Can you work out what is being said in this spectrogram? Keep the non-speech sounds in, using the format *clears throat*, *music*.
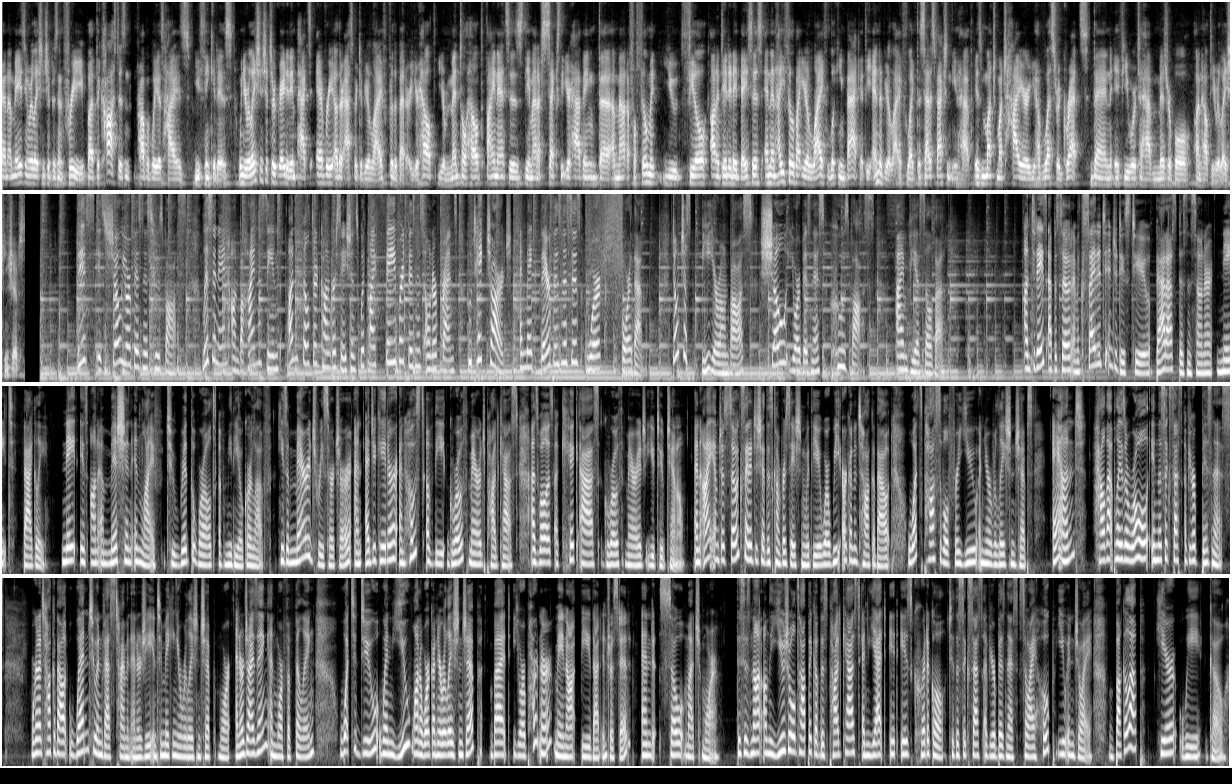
An amazing relationship isn't free, but the cost isn't probably as high as you think it is. When your relationships are great, it impacts every other aspect of your life for the better. Your health, your mental health, finances, the amount of sex that you're having, the amount of fulfillment you feel on a day to day basis, and then how you feel about your life looking back at the end of your life. Like the satisfaction that you have is much, much higher. You have less regrets than if you were to have miserable, unhealthy relationships. This is Show Your Business Who's Boss. Listen in on behind the scenes, unfiltered conversations with my favorite business owner friends who take charge and make their businesses work for them. Don't just be your own boss, show your business who's boss. I'm Pia Silva. On today's episode, I'm excited to introduce to you badass business owner Nate Bagley. Nate is on a mission in life to rid the world of mediocre love. He's a marriage researcher and educator and host of the Growth Marriage podcast, as well as a kick ass Growth Marriage YouTube channel. And I am just so excited to share this conversation with you where we are going to talk about what's possible for you and your relationships and how that plays a role in the success of your business. We're going to talk about when to invest time and energy into making your relationship more energizing and more fulfilling, what to do when you want to work on your relationship, but your partner may not be that interested, and so much more. This is not on the usual topic of this podcast, and yet it is critical to the success of your business. So I hope you enjoy. Buckle up. Here we go.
